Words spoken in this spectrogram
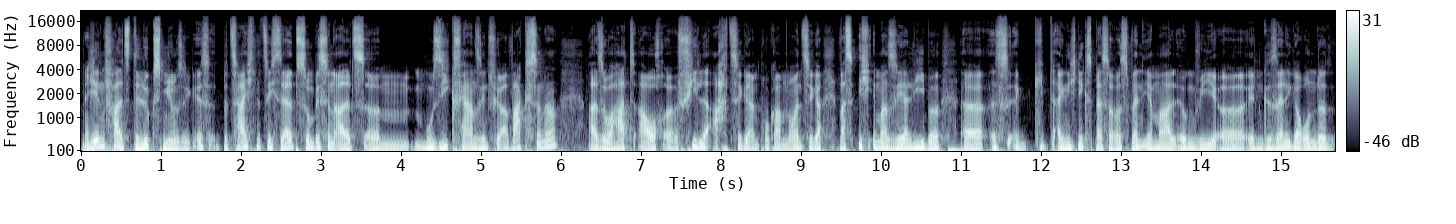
Nicht. Jedenfalls Deluxe Music ist, bezeichnet sich selbst so ein bisschen als ähm, Musikfernsehen für Erwachsene. Also hat auch äh, viele 80er im Programm 90er, was ich immer sehr liebe. Äh, es gibt eigentlich nichts Besseres, wenn ihr mal irgendwie äh, in geselliger Runde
